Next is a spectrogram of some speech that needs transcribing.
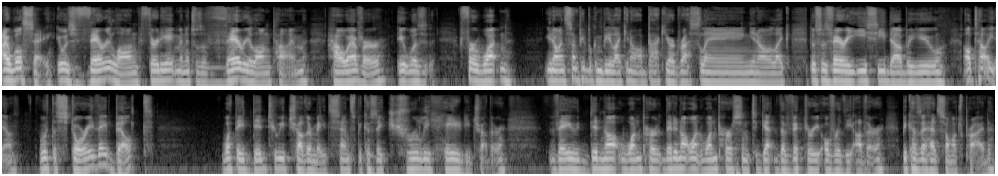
I will say it was very long. 38 minutes was a very long time. However, it was for what you know, and some people can be like, you know, a backyard wrestling, you know, like this was very ECW. I'll tell you, with the story they built, what they did to each other made sense because they truly hated each other they did not one per they did not want one person to get the victory over the other because they had so much pride.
